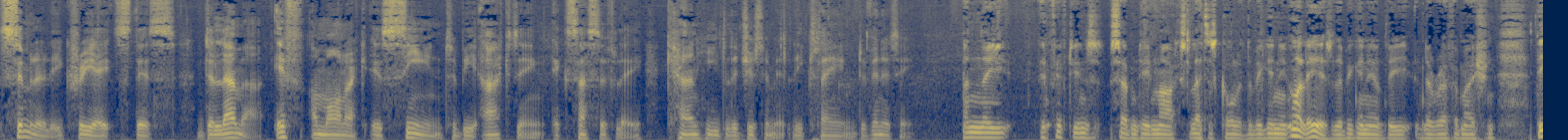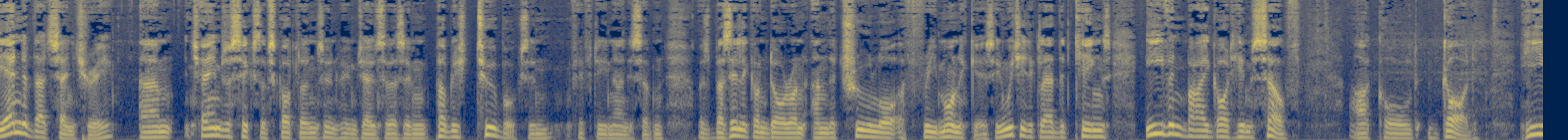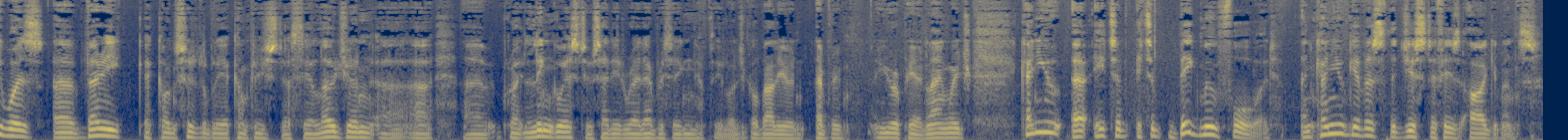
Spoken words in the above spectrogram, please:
similarly creates this dilemma. If a monarch is seen to be acting excessively, can he legitimately claim divinity? And the 1517 marks, let us call it the beginning, well, it is the beginning of the, the Reformation. the end of that century, um, James VI of Scotland, soon became James I, published two books in 1597, was Basilicon Doron and The True Law of Free Monarchies, in which he declared that kings, even by God himself, are called God. He was a very a considerably accomplished uh, theologian, uh, uh, great linguist who said he'd read everything of theological value in every European language. Can you? Uh, it's a it's a big move forward, and can you give us the gist of his arguments?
